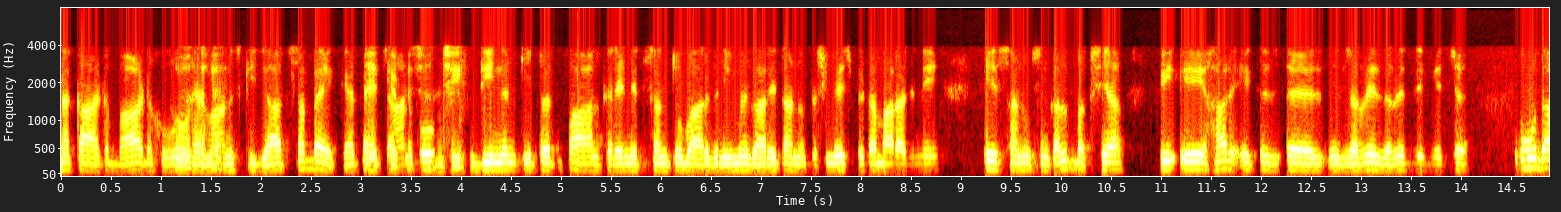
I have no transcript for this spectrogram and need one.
ਨਾ ਘਾਟ ਬਾੜ ਹੋ ਹੈ। ਮਾਨਸ ਕੀ ਜਾਤ ਸਭ ਹੈ ਇੱਕ ਹੈ ਪਹਿਚਾਨ ਕੋ ਦੀਨਨ ਕੀ ਪ੍ਰਤਪਾਲ ਕਰੇ ਨਿਤ ਸੰਤੋ ਬਾਰਗ ਨੀਮਨ ਗਾਰੇ। ਤੁਹਾਨੂੰ ਦਸ਼ਮੇਸ਼ ਪਿਤਾ ਮਹਾਰਾਜ ਨੇ ਇਹ ਸਾਨੂੰ ਸੰਕਲਪ ਬਖਸ਼ਿਆ ਕਿ ਇਹ ਹਰ ਇੱਕ ਜ਼ਰਰੇ ਜ਼ਰਰੇ ਦੇ ਵਿੱਚ ਉਹਦਾ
